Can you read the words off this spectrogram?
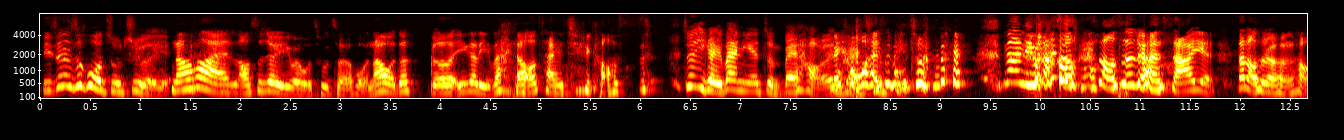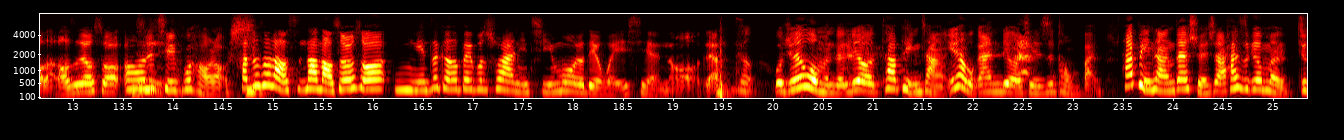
你真的是豁出去了耶！然后后来老师就以为我出车祸，然后我就隔了一个礼拜，然后才去考试。就一个礼拜你也准备好了？没有，我还是没准备。那你为什么？老师觉得很傻眼，但老师人很好了。老师就说：“哦，你是欺负好老师。”他就说：“老师，那老师就说，你这个都背不出来，你期末有点危险哦。”这样子。我觉得我们的六，他平常因为我跟六其实是同班，他平常在学校他是根本就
